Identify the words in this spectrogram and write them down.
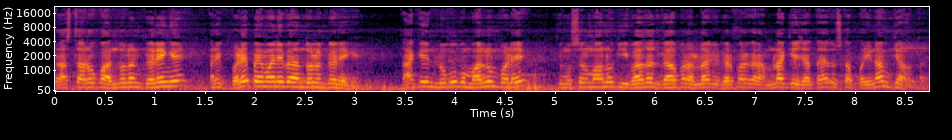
रास्ता रोको आंदोलन करेंगे और एक बड़े पैमाने पर आंदोलन करेंगे। ताकि इन लोगों को मालूम पड़े कि मुसलमानों की इबादत गाह पर अल्लाह के घर पर अगर हमला किया जाता है तो उसका परिणाम क्या होता है?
